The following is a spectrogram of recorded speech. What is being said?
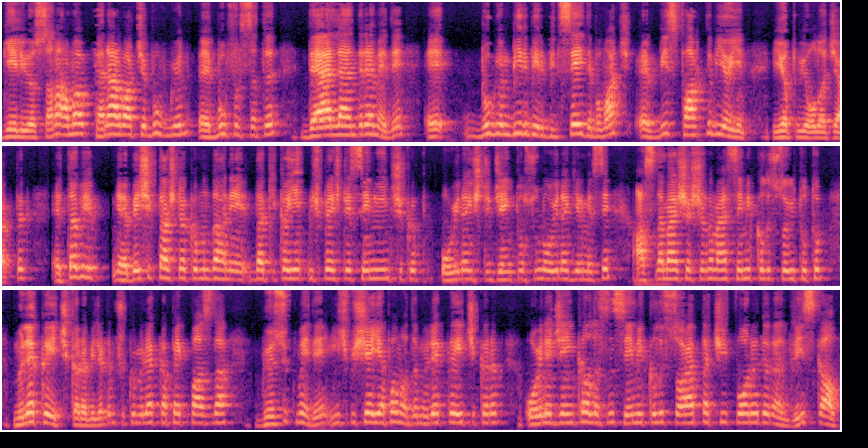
geliyor sana ama Fenerbahçe bugün e, bu fırsatı değerlendiremedi. E, bugün 1-1 bitseydi bu maç e, biz farklı bir yayın yapıyor olacaktık. E tabi Beşiktaş takımında hani dakika 75'te Semih'in çıkıp oyuna işte Cenk Tosun'un oyuna girmesi aslında ben şaşırdım. Ben Semih Kılıçsoy'u tutup Mülekka'yı çıkarabilirdim. Çünkü Mülekka pek fazla gözükmedi. Hiçbir şey yapamadı. Mülekka'yı çıkarıp oyuna Cenk'i alırsın. Semih Kılıçsoy hatta çift forvete dön. Risk al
